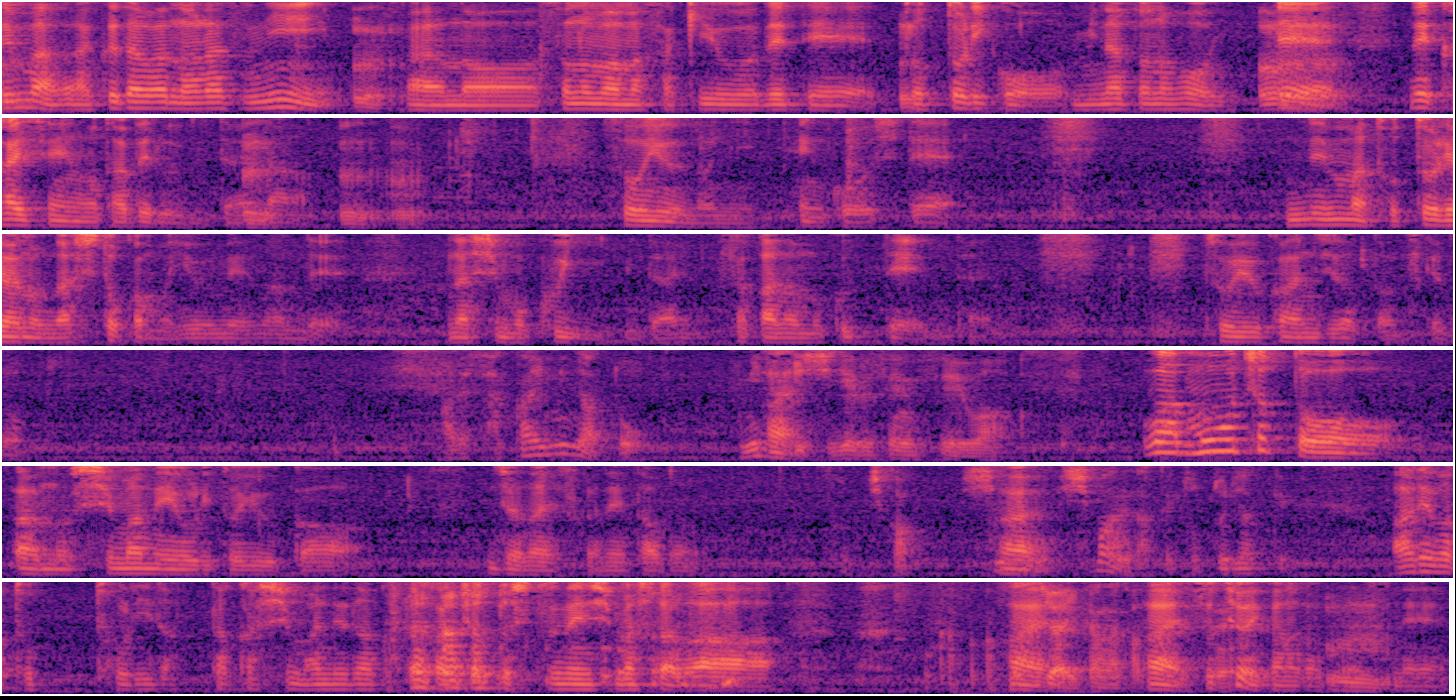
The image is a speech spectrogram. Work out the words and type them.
でまあラクダは乗らずに、うん。あのそのまま砂丘を出て鳥取港港の方行って、うんで海鮮を食べるみたいな、そういうのに変更して。でまあ鳥取あの梨とかも有名なんで梨も食いみたいな魚も食ってみたいなそういう感じだったんですけど。あれ境港？水木しげる先生は、はもうちょっとあの島根寄りというかじゃないですかね多分。そっちか。島根,、はい。島根だっけ？鳥取だっけ？あれは鳥取だったか島根だったかちょっと失念しましたがそっちは行かなかったはい、ですね。そっちは行かなかったですね、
